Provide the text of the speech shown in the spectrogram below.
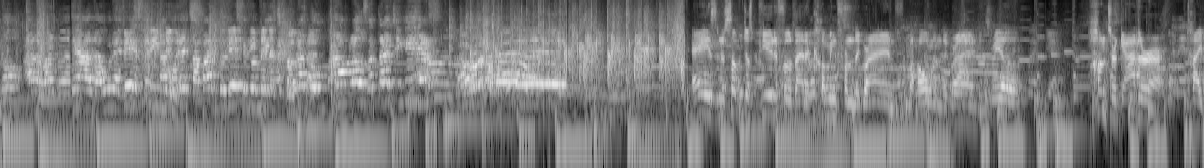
no a la mano de a la una y 50 estamos destapando y 50 se empieza Un aplauso chiquillas. Hey, isn't there something just beautiful about it coming from the ground, from a hole in the ground? It's real hunter-gatherer type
